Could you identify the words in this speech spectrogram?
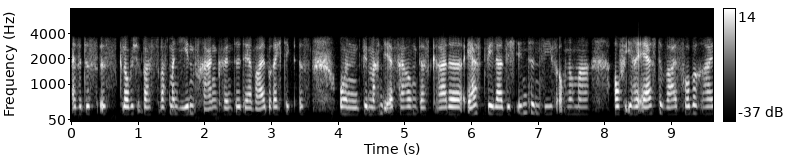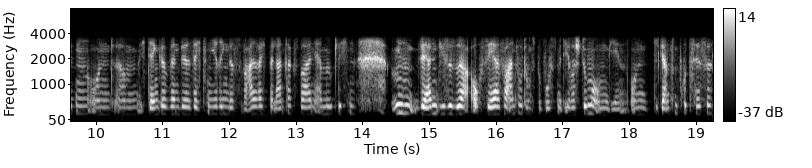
Also das ist, glaube ich, was, was man jeden fragen könnte, der wahlberechtigt ist. Und wir machen die Erfahrung, dass gerade Erstwähler sich intensiv auch nochmal auf ihre erste Wahl vorbereiten. Und ähm, ich denke, wenn wir 16-Jährigen das Wahlrecht bei Landtagswahlen ermöglichen, ähm, werden diese auch sehr verantwortungsbewusst mit ihrer Stimme umgehen. Und die ganzen Prozesse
